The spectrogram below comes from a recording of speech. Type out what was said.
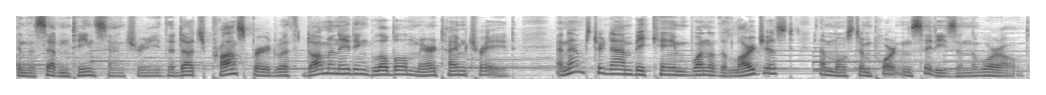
In the 17th century, the Dutch prospered with dominating global maritime trade, and Amsterdam became one of the largest and most important cities in the world.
